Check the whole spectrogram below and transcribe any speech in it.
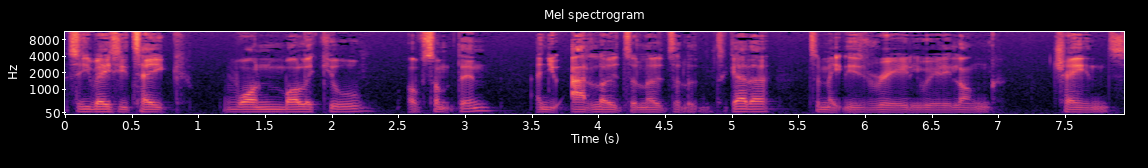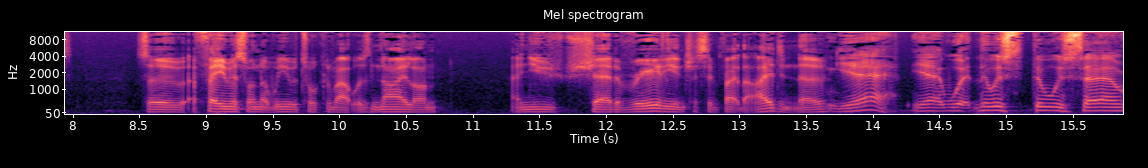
so you basically take one molecule of something and you add loads and loads of them together to make these really, really long chains. So a famous one that we were talking about was nylon, and you shared a really interesting fact that I didn't know. Yeah, yeah. There was there was uh,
